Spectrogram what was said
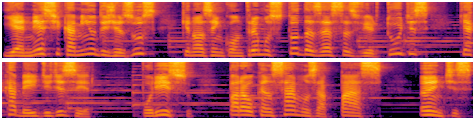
E é neste caminho de Jesus que nós encontramos todas essas virtudes que acabei de dizer. Por isso, para alcançarmos a paz, antes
